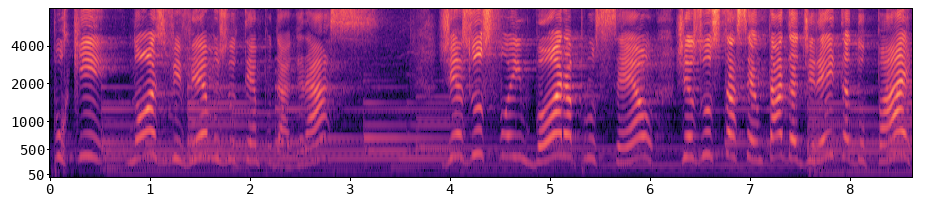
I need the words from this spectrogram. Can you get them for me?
Porque nós vivemos no tempo da graça. Jesus foi embora para o céu, Jesus está sentado à direita do Pai,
